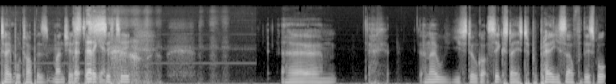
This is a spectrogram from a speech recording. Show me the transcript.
table toppers Manchester City. Um, I know you've still got six days to prepare yourself for this, but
